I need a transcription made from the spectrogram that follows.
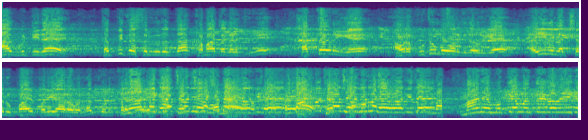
ಆಗ್ಬಿಟ್ಟಿದೆ. ತಪ್ಪಿತಸ್ಥರ ವಿರುದ್ಧ ಕ್ರಮ ತಗೊಳ್ತೀವಿ. ಸತ್ತವರಿಗೆ ಅವರ ಕುಟುಂಬ ವರ್ಗದವರಿಗೆ ಐದು ಲಕ್ಷ ರೂಪಾಯಿ ಪರಿಹಾರವನ್ನ ಕೊಡ್ತೀವಿ. ಮುಕ್ತಾಯವಾಗಿದೆ ಮಾನ್ಯ ಮುಖ್ಯಮಂತ್ರಿಗಳು ಈಗ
